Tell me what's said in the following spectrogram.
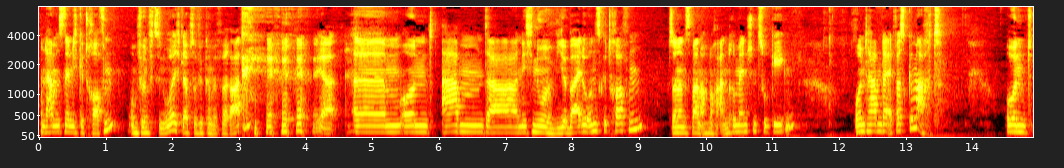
Und haben uns nämlich getroffen um 15 Uhr. Ich glaube, so viel können wir verraten. Ja. ähm, und haben da nicht nur wir beide uns getroffen, sondern es waren auch noch andere Menschen zugegen und haben da etwas gemacht. Und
